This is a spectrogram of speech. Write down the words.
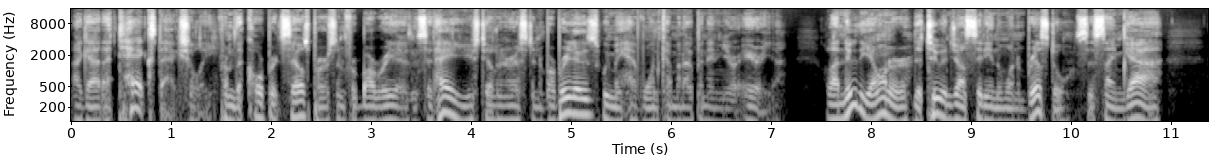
I got a text actually from the corporate salesperson for Barberitos and said, Hey, are you still interested in Barberitos? We may have one coming open in your area. Well, I knew the owner, the two in John City and the one in Bristol. It's the same guy.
